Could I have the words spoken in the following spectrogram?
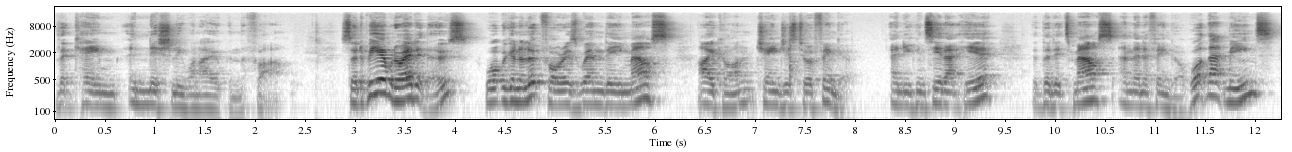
that came initially when I opened the file. So to be able to edit those, what we're going to look for is when the mouse icon changes to a finger. And you can see that here, that it's mouse and then a finger. What that means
